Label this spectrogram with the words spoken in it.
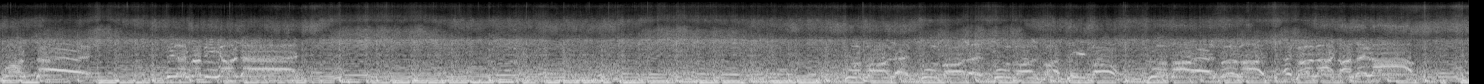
forces! ¡Vienen millones! Fumales, fumales, fumales, masivo! ¡Fumales, fumales, fumales, masivo!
